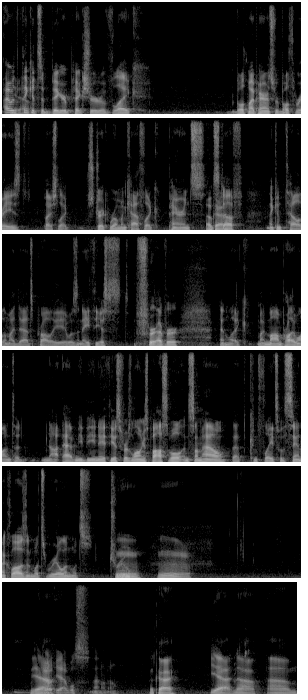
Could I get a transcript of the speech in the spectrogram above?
I would you think know. it's a bigger picture of like both my parents were both raised by like strict Roman Catholic parents and Okay. stuff. I can tell that my dad's probably it was an atheist forever, and like my mom probably wanted to not have me be an atheist for as long as possible, and somehow that conflates with Santa Claus and what's real and what's true. Mm. Mm. Yeah. But yeah, we'll. I don't know. Okay. Yeah. No. Um.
